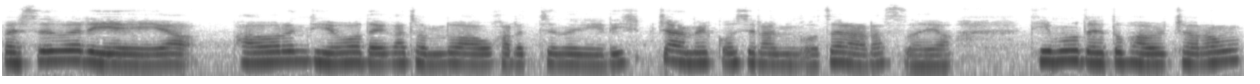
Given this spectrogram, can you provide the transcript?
말씀을 이해해요. 바울은 디모데가 전도하고 가르치는 일이 쉽지 않을 것이라는 것을 알았어요. 디모데도 바울처럼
